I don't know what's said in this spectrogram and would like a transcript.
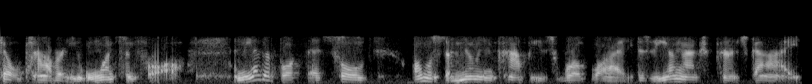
kill poverty once and for all. And the other book that sold almost a million copies worldwide is The Young Entrepreneur's Guide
